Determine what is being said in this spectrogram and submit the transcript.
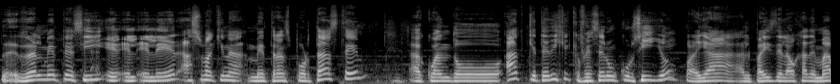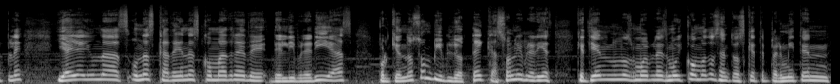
realmente sí, el, leer a su máquina, me transportaste a cuando, ah, que te dije que fui a hacer un cursillo por allá al país de la hoja de maple y ahí hay unas, unas cadenas, comadre, de, de librerías, porque no son bibliotecas, son librerías que tienen unos muebles muy cómodos, entonces que te permiten,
